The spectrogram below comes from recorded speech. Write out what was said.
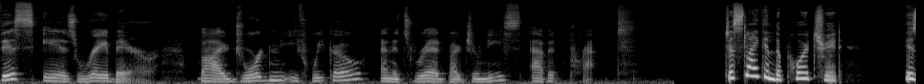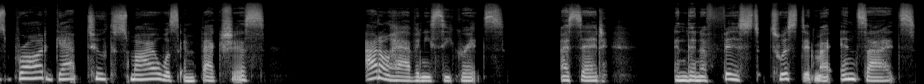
This is Raybearer by Jordan Ifueko, and it's read by Jonice Abbott Pratt. Just like in the portrait, his broad, gap toothed smile was infectious. I don't have any secrets, I said, and then a fist twisted my insides.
